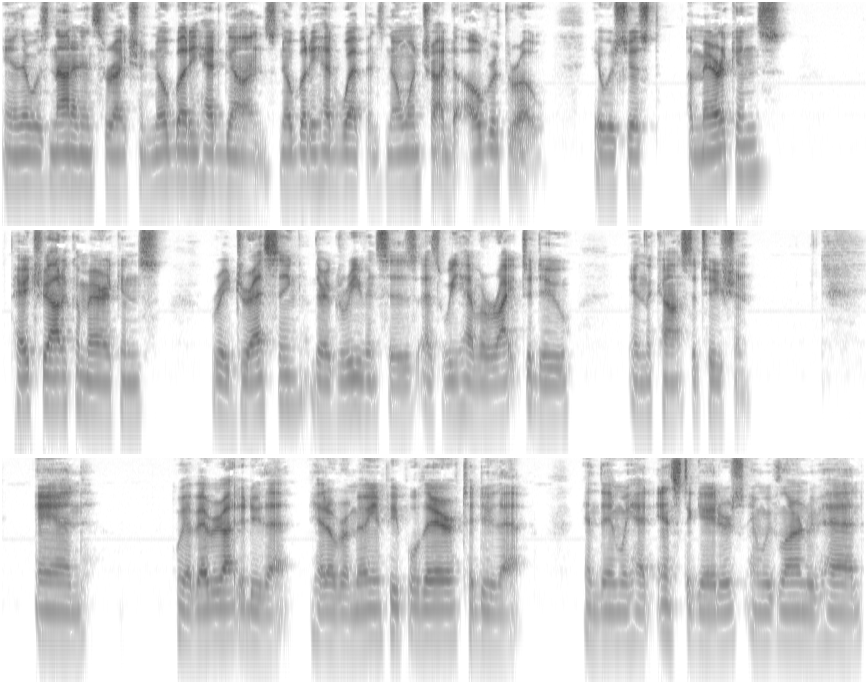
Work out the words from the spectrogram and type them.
And there was not an insurrection. Nobody had guns. Nobody had weapons. No one tried to overthrow. It was just Americans, patriotic Americans, redressing their grievances as we have a right to do in the Constitution. And we have every right to do that. You had over a million people there to do that. And then we had instigators, and we've learned we've had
